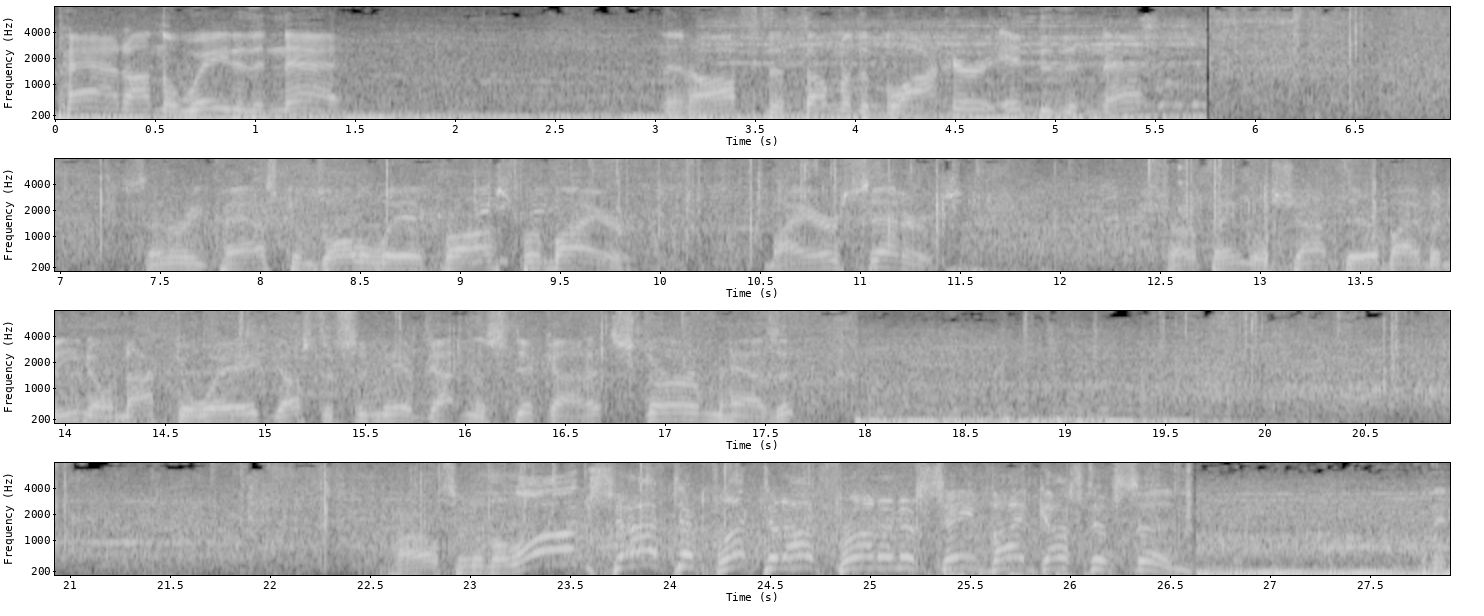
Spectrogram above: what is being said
pad on the way to the net. Then off the thumb of the blocker into the net. Centering pass comes all the way across for Meier. Meier centers. Sharp angle shot there by Bonino. Knocked away. Gustavsson may have gotten the stick on it. Sturm has it. Karlsson with a long shot deflected out front and a save by Gustavsson. And then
